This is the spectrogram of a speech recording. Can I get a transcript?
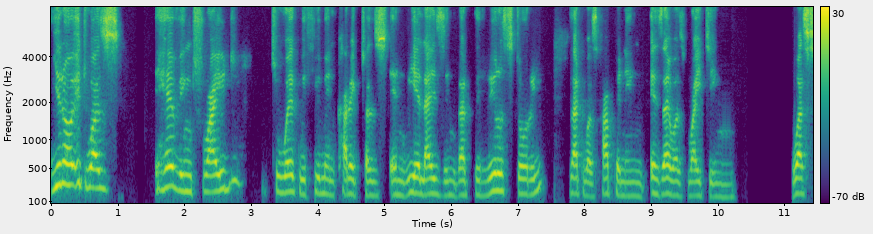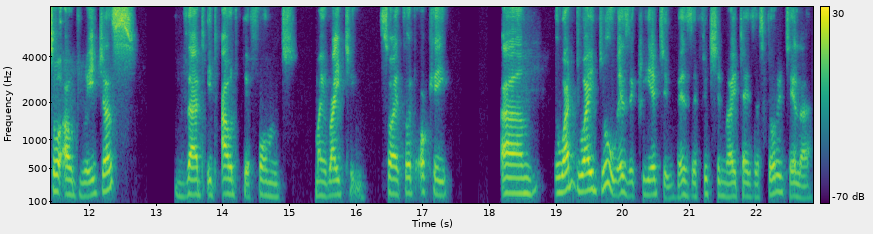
You know, it was having tried to work with human characters and realizing that the real story that was happening as I was writing was so outrageous that it outperformed my writing. So I thought, okay, um, what do I do as a creative, as a fiction writer, as a storyteller,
